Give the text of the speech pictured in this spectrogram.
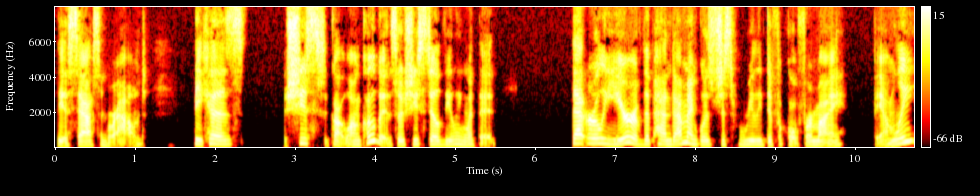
the assassin round because she's got long COVID. So she's still dealing with it. That early year of the pandemic was just really difficult for my family.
